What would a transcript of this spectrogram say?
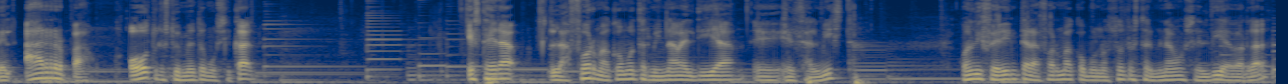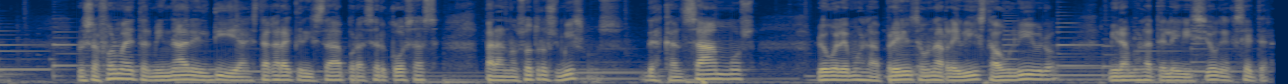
del arpa, otro instrumento musical. Esta era la forma como terminaba el día eh, el salmista. Cuán diferente a la forma como nosotros terminamos el día, ¿verdad? Nuestra forma de terminar el día está caracterizada por hacer cosas para nosotros mismos. Descansamos, luego leemos la prensa, una revista o un libro, miramos la televisión, etc.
